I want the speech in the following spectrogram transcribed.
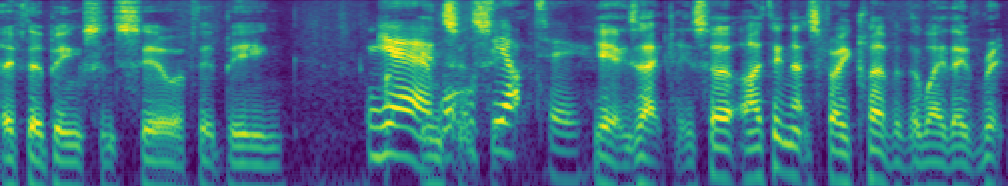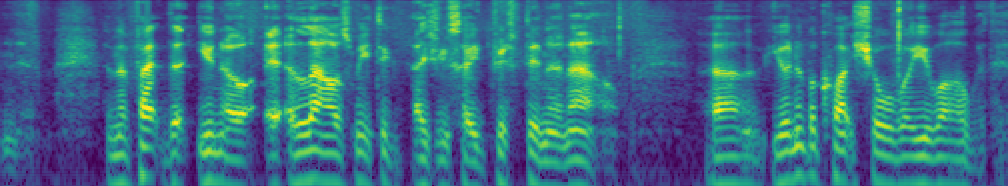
if they're being sincere or if they're being yeah. What was he up to? Yeah, exactly. So I think that's very clever the way they've written it, and the fact that you know it allows me to, as you say, drift in and out. Uh, you're never quite sure where you are with him.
